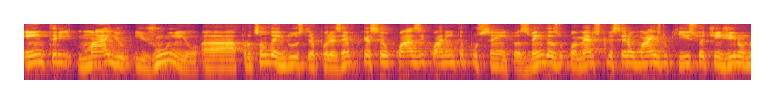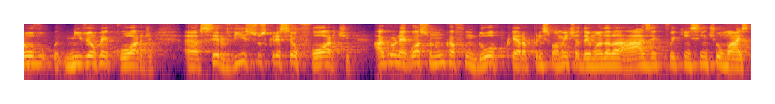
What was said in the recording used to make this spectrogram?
entre maio e junho, a produção da indústria, por exemplo, cresceu quase 40%. As vendas do comércio cresceram mais do que isso, atingiram um novo nível recorde. Uh, serviços cresceu forte. Agronegócio nunca afundou, porque era principalmente a demanda da Ásia que foi quem sentiu mais.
